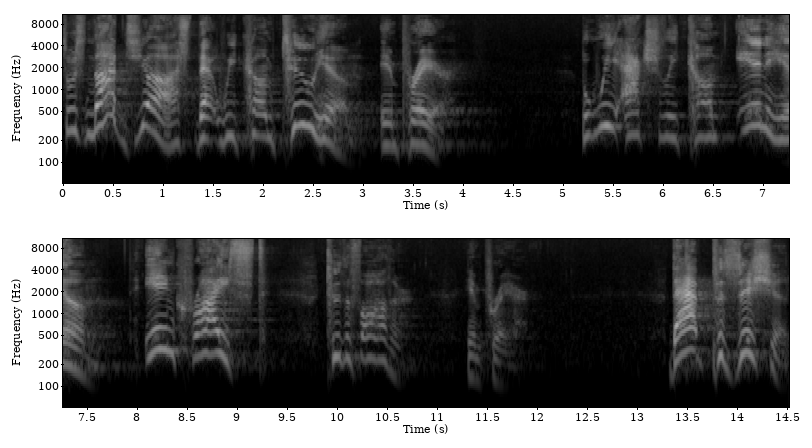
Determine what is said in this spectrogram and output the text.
So it's not just that we come to Him in prayer, but we actually come in Him, in Christ, to the Father in prayer. That position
